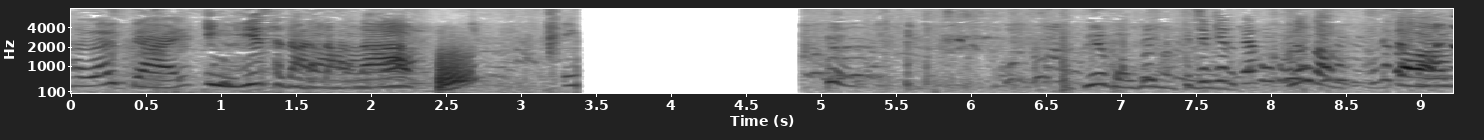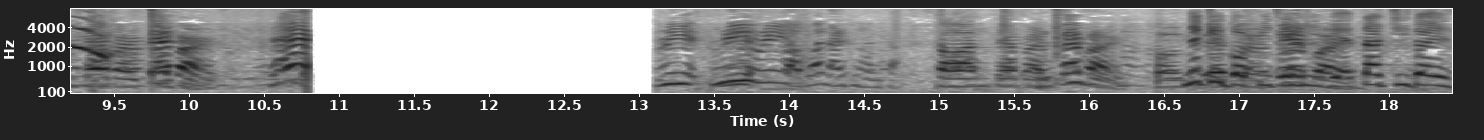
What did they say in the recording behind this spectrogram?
Hello guys. English đã đã là. Biết bảo cái Cái chiếc kia nó còn còn pepper pepper. Ri ri ri là cái này thì mình Son pepper pepper. Nó cái copy tên để ta chỉ đây.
